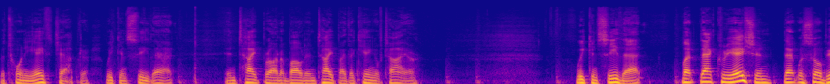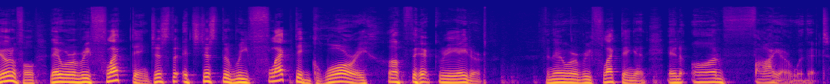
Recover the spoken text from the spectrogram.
the 28th chapter. We can see that in type brought about in type by the king of Tyre. We can see that. But that creation that was so beautiful, they were reflecting, just the, it's just the reflected glory of their creator. And they were reflecting it and on fire with it.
